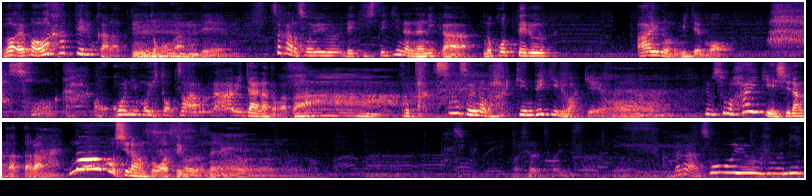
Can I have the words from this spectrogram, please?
うん、わやっぱ分かってるからっていうところがあって。だからそういう歴史的な何か残ってるああいうのを見てもそうかここにも一つあるなみたいなとかさ。こうたくさんそういうのが発見できるわけよ。でもその背景知らんかったら、はい。何も知らんと終わってくるよね。そうですね。おっしゃる通りですわ。だからそういうふうに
